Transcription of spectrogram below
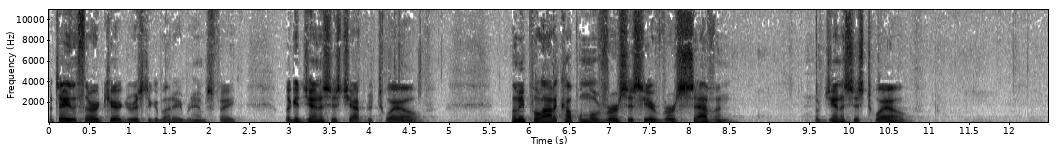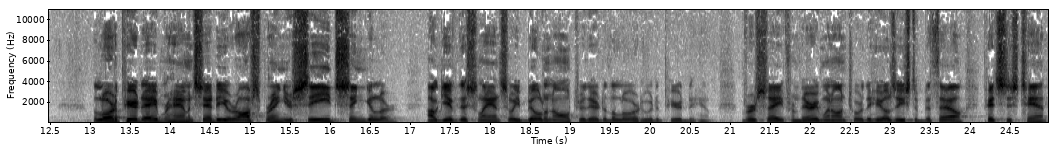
I'll tell you the third characteristic about Abraham's faith. Look at Genesis chapter 12. Let me pull out a couple more verses here. Verse 7 of Genesis 12. The Lord appeared to Abraham and said to your offspring, your seed, singular, I'll give this land. So he built an altar there to the Lord who had appeared to him. Verse 8 From there he went on toward the hills east of Bethel, pitched his tent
